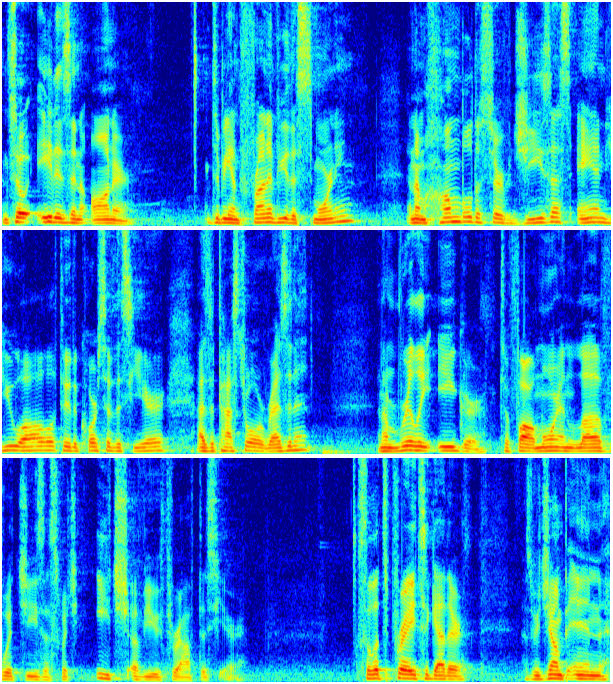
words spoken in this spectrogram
And so, it is an honor to be in front of you this morning and I'm humbled to serve Jesus and you all through the course of this year as a pastoral resident. And I'm really eager to fall more in love with Jesus, which each of you throughout this year. So let's pray together as we jump in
